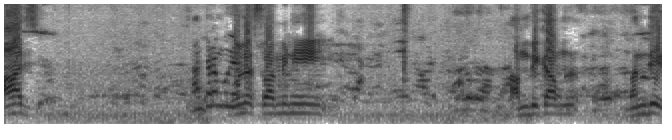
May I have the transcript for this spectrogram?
आज कुलस्वामिनी अंबिका मंदिर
